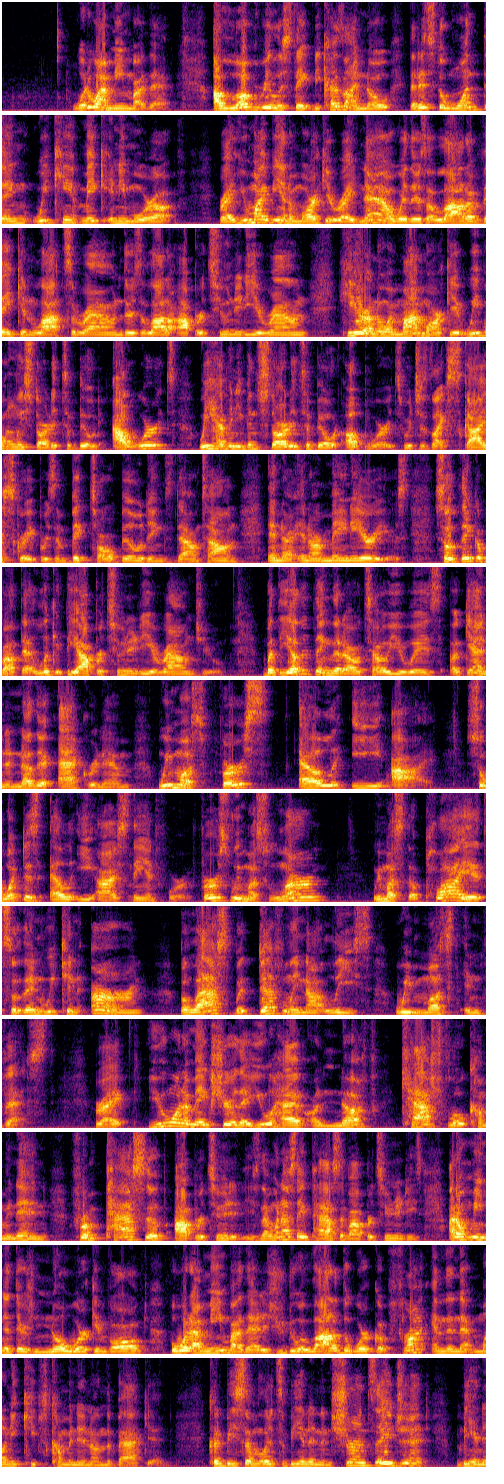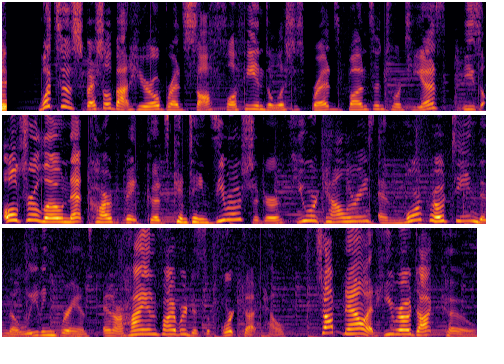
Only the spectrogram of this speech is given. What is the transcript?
What do I mean by that? I love real estate because I know that it's the one thing we can't make any more of right? You might be in a market right now where there's a lot of vacant lots around, there's a lot of opportunity around. Here, I know in my market, we've only started to build outwards. We haven't even started to build upwards, which is like skyscrapers and big tall buildings downtown in our, in our main areas. So think about that. Look at the opportunity around you. But the other thing that I'll tell you is again, another acronym, we must first LEI so, what does LEI stand for? First, we must learn, we must apply it so then we can earn. But last but definitely not least, we must invest, right? You want to make sure that you have enough cash flow coming in from passive opportunities. Now, when I say passive opportunities, I don't mean that there's no work involved, but what I mean by that is you do a lot of the work up front and then that money keeps coming in on the back end. Could be similar to being an insurance agent, being an What's so special about Hero Bread's soft, fluffy, and delicious breads, buns, and tortillas? These ultra low net carb baked goods contain zero sugar, fewer calories, and more protein than the leading brands, and are high in fiber to support gut health. Shop now at hero.co.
